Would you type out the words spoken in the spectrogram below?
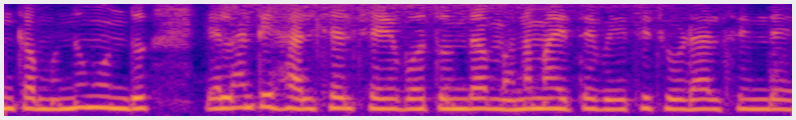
ఇంకా ముందు ముందు ఎలాంటి హల్చల్ చేయబోతుందో మనమైతే వేచి చూడాల్సిందే.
